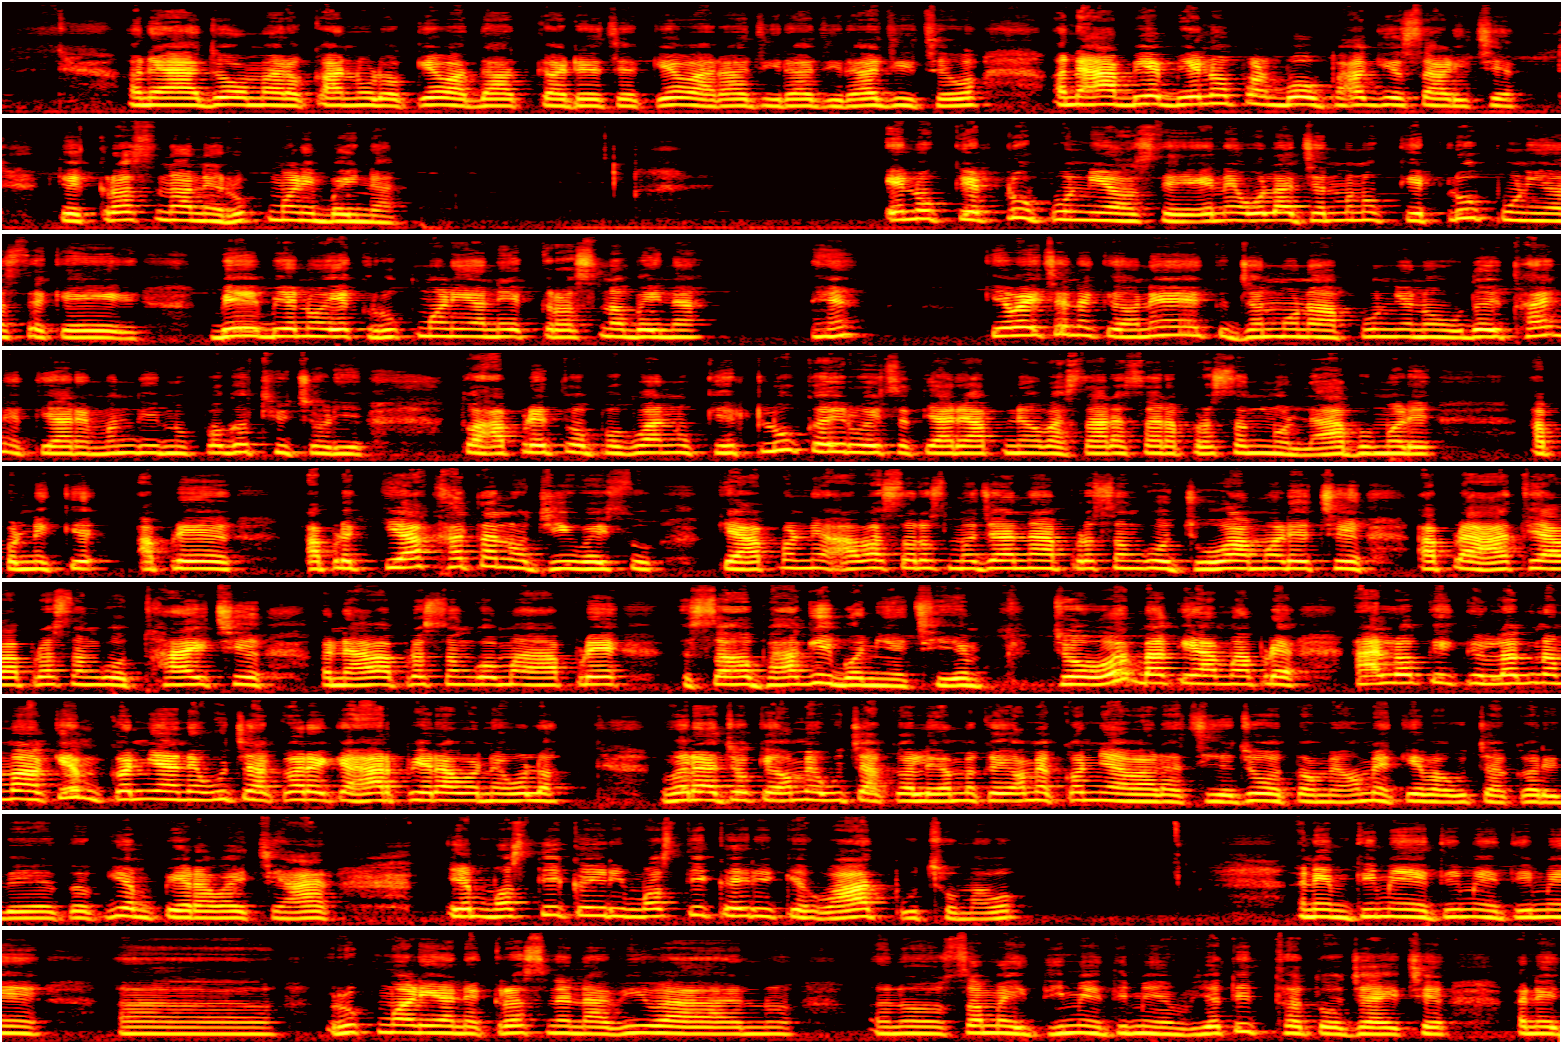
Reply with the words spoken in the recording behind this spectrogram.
અને આ જો અમારો કાનુડો કેવા દાંત કાઢે છે, કેવા રાજી રાજી રાજી છે અને આ બે બેનો પણ બહુ ભાગ્યશાળી છે કે કૃષ્ણ અને રૂકમણી બન્યા. એનું કેટલું પુણ્ય હશે? એને ઓલા જન્મનું કેટલું પુણ્ય હશે કે બે બેનો એક રૂકમણી અને એક કૃષ્ણ બન્યા? હે? કહેવાય છે ને કે અનેક જન્મોના પુણ્યનો ઉદય થાય ને ત્યારે મંદિરનું પગથિયું ચડીએ. તો આપણે તો ભગવાનનું કેટલું કર્યું હોય છે ત્યારે આપને આવા સારા સારા પ્રસંગનો લાભ મળે. આપણને કે, આપણે આપણે કયા ખાતાનો જીવ હોઈશું કે આપણને આવા સરસ મજાના પ્રસંગો જોવા મળે છે, આપણા હાથે આવા પ્રસંગો થાય છે અને આવા પ્રસંગોમાં આપણે સહભાગી બનીએ છીએ. એમ જો હોય બાકી આમ આપણે અલૌકિક લગ્નમાં કેમ કન્યાને ઊંચા કરે કે હાર પહેરાવો ને ઓલો? વરાજો કે અમે ઊંચા કરી અમે કહીએ અમે કન્યાવાળા છીએ. જો તમે, અમે કેવા ઊંચા કરી દઈએ તો કેમ પહેરાવાય છે હાર? એ મસ્તી કરી મસ્તી કરી કે વાત પૂછો માવો. અને એમ ધીમે ધીમે ધીમે રૂકમણી અને કૃષ્ણના વિવાહનો સમય ધીમે ધીમે વ્યતીત થતો જાય છે. અને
